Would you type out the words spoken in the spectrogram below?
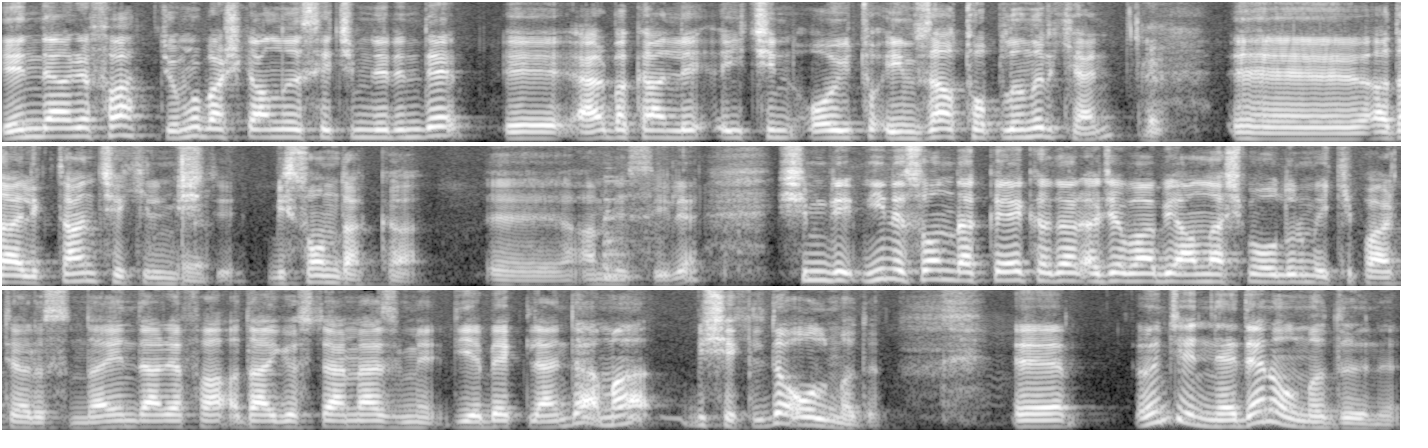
Yeniden Refah Cumhurbaşkanlığı seçimlerinde e, Erbakan için oy to, imza toplanırken evet. e, adaylıktan çekilmişti. Evet. Bir son dakika e, hamlesiyle. Şimdi yine son dakikaya kadar acaba bir anlaşma olur mu iki parti arasında? Ender Refah aday göstermez mi diye beklendi ama bir şekilde olmadı. E, önce neden olmadığını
